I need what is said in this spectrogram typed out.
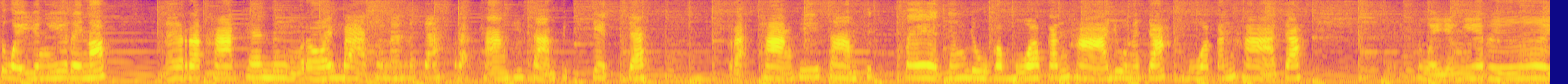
สวยๆอย่างนี้เลยเนาะ ในราคาแค่ 100 บาทเท่านั้นนะจ๊ะ กระถางที่ 37จ้ะ กระถางที่ 38 ยังอยู่กับบัวกันหาอยู่นะจ๊ะ บัวกันหาจ้ะ สวยอย่างนี้เลย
